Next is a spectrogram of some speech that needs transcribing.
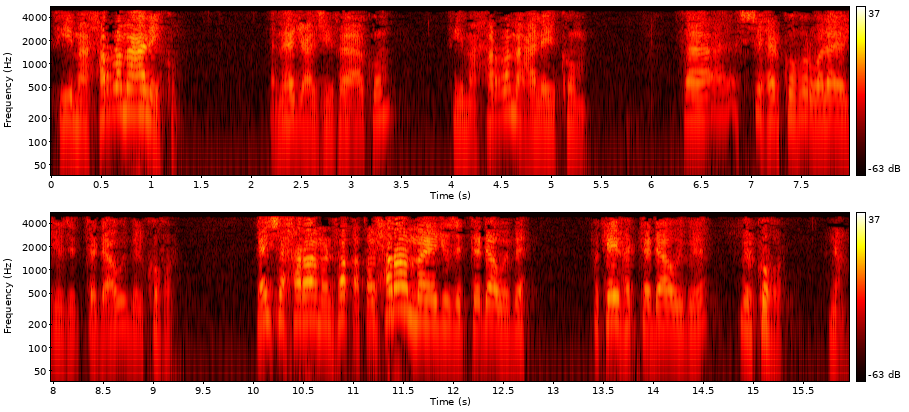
فيما حرم عليكم. لم يجعل شفاءكم فيما حرم عليكم. فالسحر كفر ولا يجوز التداوي بالكفر. ليس حراما فقط الحرام ما يجوز التداوي به. فكيف التداوي بالكفر. نعم.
